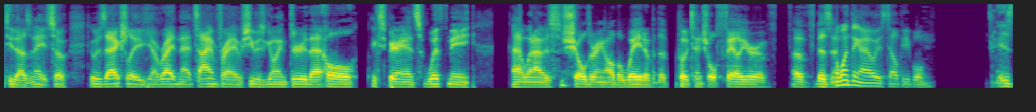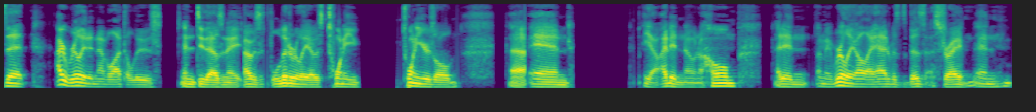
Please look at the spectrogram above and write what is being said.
2008. So it was actually, you know, right in that time frame, she was going through that whole experience with me uh, when I was shouldering all the weight of the potential failure of, of business. One thing I always tell people is that I really didn't have a lot to lose in 2008. I was literally, I was 20, 20 years old. Uh, and, you know, I didn't own a home. I didn't, I mean, really all I had was the business, right? And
